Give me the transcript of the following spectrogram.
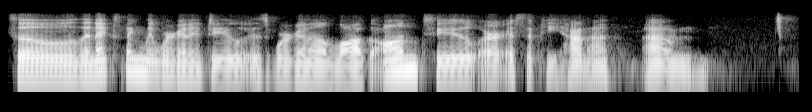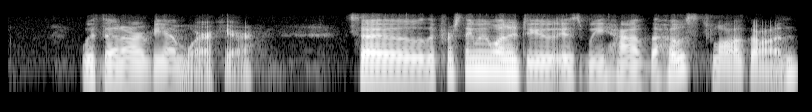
So the next thing that we're going to do is we're going to log on to our SAP HANA um, within our VMware here. So the first thing we want to do is we have the host log on,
